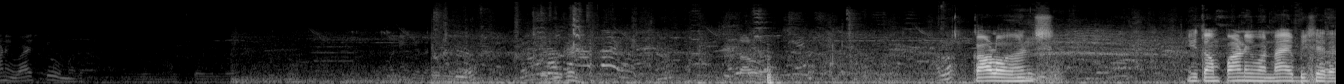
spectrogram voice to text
પાણી વાસ કેવું મળે કાળો હંસ. એ તો પાણીમાં નાય બિસેરે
